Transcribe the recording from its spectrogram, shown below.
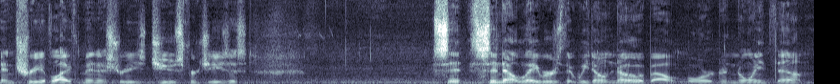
and Tree of Life Ministries, Jews for Jesus. Send, send out laborers that we don't know about, Lord. Anoint them.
